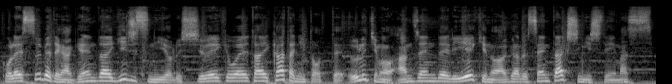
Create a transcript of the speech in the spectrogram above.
これ全てが現代技術による収益を得たい方にとってウルティマを安全で利益の上がる選択肢にしています。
